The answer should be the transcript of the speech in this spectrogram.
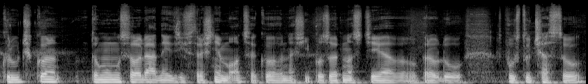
krůčko tomu muselo dát nejdřív strašně moc, jako naší pozornosti a opravdu spoustu času,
